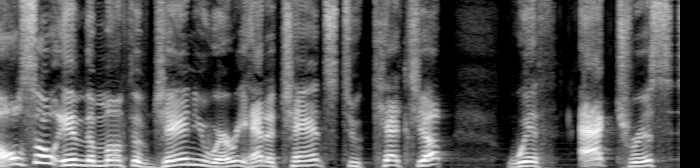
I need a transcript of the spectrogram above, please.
Also, in the month of January, had a chance to catch up with actress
